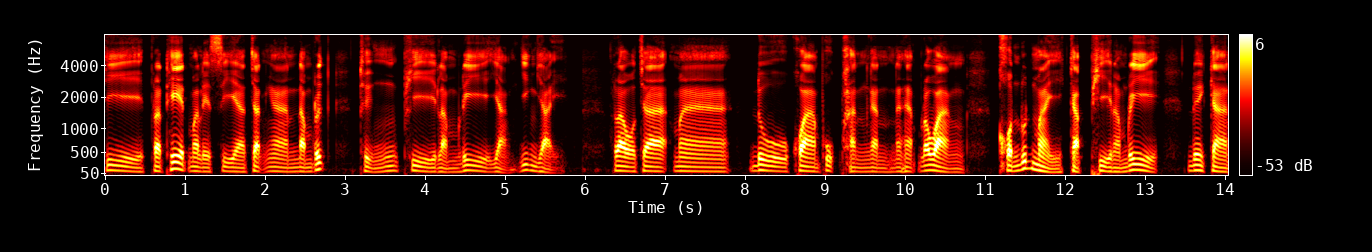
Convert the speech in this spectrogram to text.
ที่ประเทศมาเลเซียจัดงานดำรึก ถึงพีลัมรี่อย่างยิ่งใหญ่ เราจะมาดูความผูกพันกันนะครับ ระหว่างคนรุ่นใหม่กับพีลัมรี่ด้วยการ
